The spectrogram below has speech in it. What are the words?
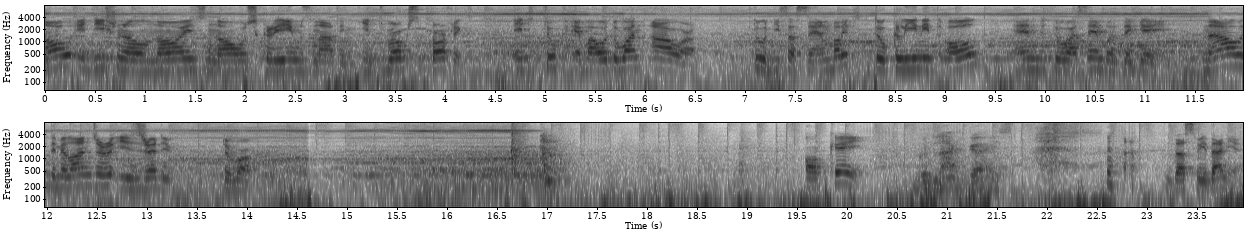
no, no additional noise, no screams, nothing. It works perfect. It took about one hour to disassemble it, to clean it all, and to assemble it again. Now the melanger is ready to work. Okay, Good luck, guys. до свидания.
